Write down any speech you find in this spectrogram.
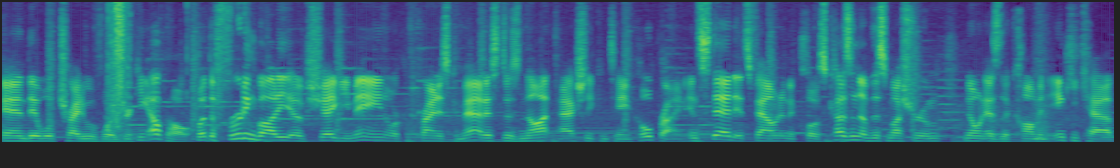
and they will try to avoid drinking alcohol. But the fruiting body of shaggy mane or Coprinus comatus does not actually contain coprine. Instead, it's found in a close cousin of this mushroom known as the common inky cap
